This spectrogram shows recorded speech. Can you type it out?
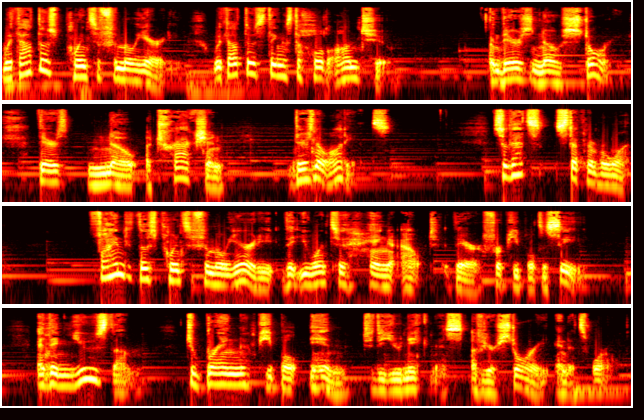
without those points of familiarity, without those things to hold on to, and there's no story, there's no attraction, there's no audience. So that's step number one. Find those points of familiarity that you want to hang out there for people to see, and then use them to bring people in to the uniqueness of your story and its world.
